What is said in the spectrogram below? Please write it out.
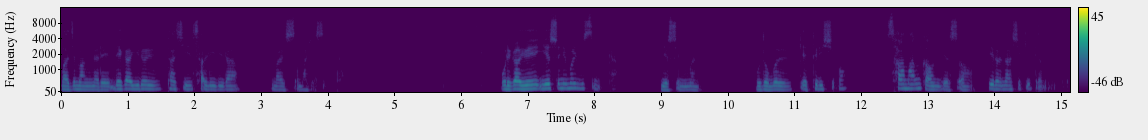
마지막 날에 내가 이를 다시 살리리라 말씀하셨습니다. 우리가 왜 예수님을 믿습니까? 예수님은 무덤을 깨뜨리시고 사망 가운데서 일어나셨기 때문입니다.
